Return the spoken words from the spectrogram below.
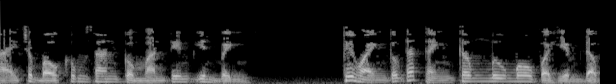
lại cho bầu không gian của màn đêm yên bình. Thế Hoành cũng đã thành công mưu mô và hiểm độc.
